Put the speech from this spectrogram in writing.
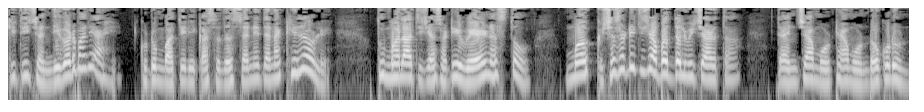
की ती चंदीगडमध्ये आहे. कुटुंबातील एका सदस्याने त्यांना खिजवले. तुम्हाला तिच्यासाठी वेळ नसतो. मग कशासाठी तिच्याबद्दल विचारता? त्यांच्या मोठ्या मोंडोकडून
